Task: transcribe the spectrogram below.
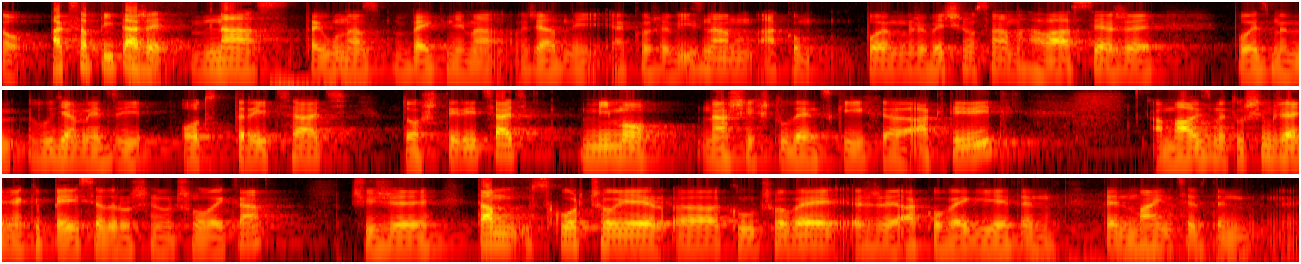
No, ak sa pýta, že nás, tak u nás vek nemá žiadny akože význam. Ako poviem, že väčšinou sa nám hlásia, že povedzme ľudia medzi od 30 do 40 mimo našich študentských e, aktivít. A mali sme, tuším, že aj nejaké 50 ročného človeka, Čiže tam skôr, čo je uh, kľúčové, že ako vek je ten, ten mindset, ten, e,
